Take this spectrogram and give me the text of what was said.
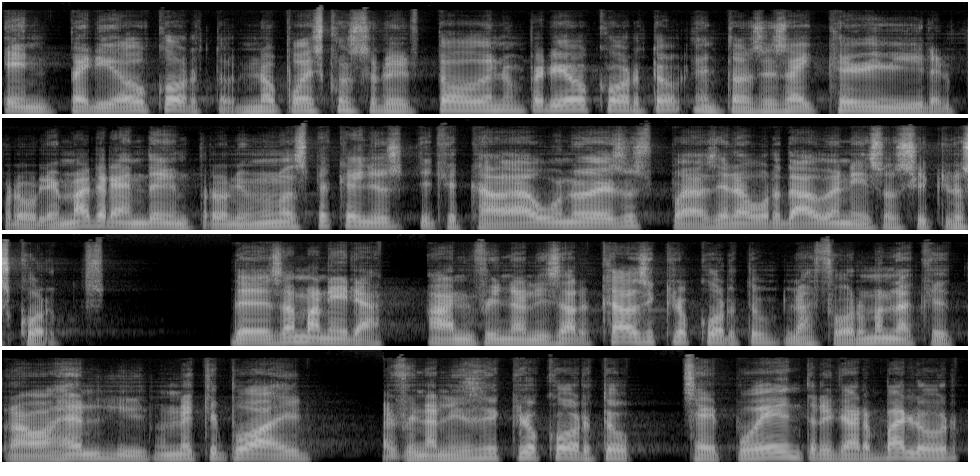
en periodo corto. No puedes construir todo en un periodo corto, entonces hay que dividir el problema grande en problemas más pequeños y que cada uno de esos pueda ser abordado en esos ciclos cortos. De esa manera, al finalizar cada ciclo corto, la forma en la que trabaja un equipo ágil, al finalizar el ciclo corto, se puede entregar valor,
